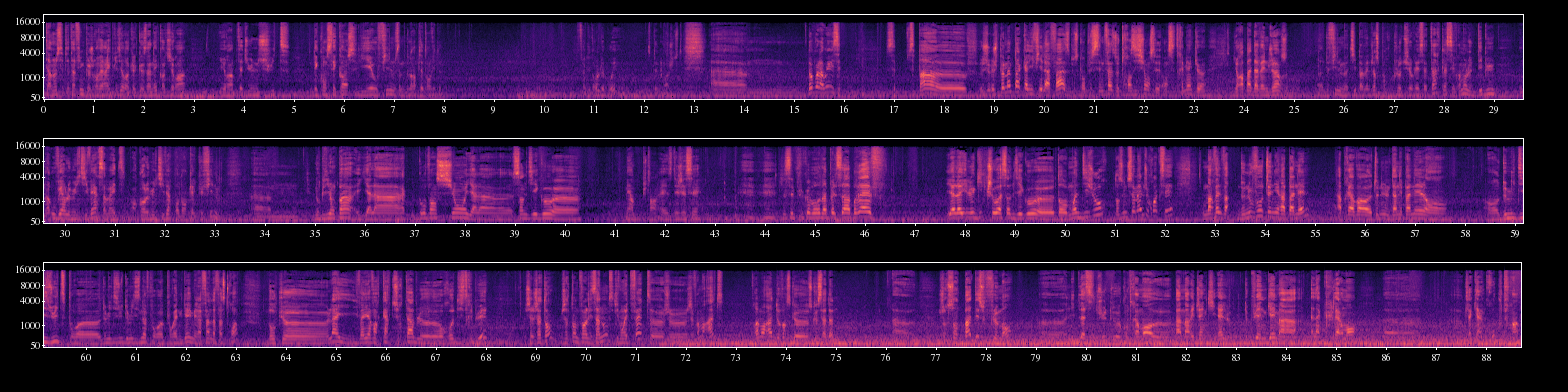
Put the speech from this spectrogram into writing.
Eternals, c'est peut-être un film que je reverrai avec plaisir dans quelques années quand il y aura, peut-être une suite, des conséquences liées au film, ça me donnera peut-être envie de. Ça fait des de bruit, c'est peut-être moi juste. Euh, donc voilà, oui, c'est c'est pas. Euh, je, peux même pas qualifier la phase, parce qu'en plus c'est une phase de transition. On sait très bien qu'il n'y aura pas d'Avengers, euh, de films type Avengers pour clôturer cet arc. Là, c'est vraiment le début. On a ouvert le multivers, ça va être encore le multivers pendant quelques films. N'oublions pas, il y a la convention, il y a la San Diego. Merde, putain, la SDGC. Je sais plus comment on appelle ça. Bref, il y a le Geek Show à San Diego euh, dans moins de 10 jours, dans une semaine, je crois que c'est. Marvel va de nouveau tenir un panel après avoir euh, tenu le dernier panel en, 2018 pour 2018-2019 euh, pour, pour Endgame et la fin de la phase 3. Donc là, il va y avoir carte sur table redistribuée. J'attends, j'attends de voir les annonces qui vont être faites. J'ai vraiment hâte vraiment hâte de voir ce que, ce que ça donne. Euh, je ressens pas d'essoufflement euh, ni de lassitude, euh, contrairement à Mary Jane qui, elle, depuis Endgame, a, elle a clairement claqué un gros coup de frein.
